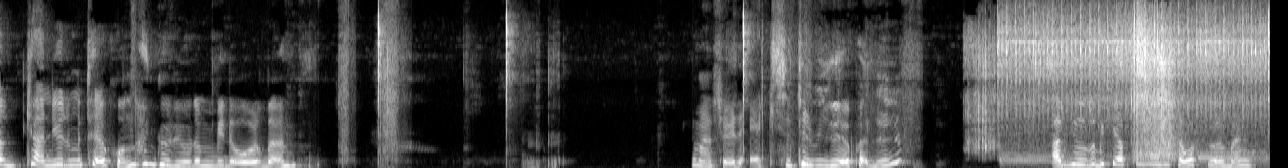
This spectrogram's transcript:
Ben kendi yüzümü telefondan görüyorum bir de oradan. Hemen şöyle eksi temizliği yapalım. Abi hızlı bir şey yaptığınızda sabah görmez.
